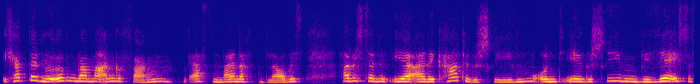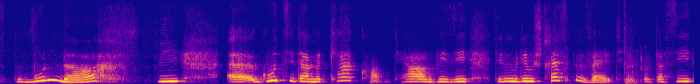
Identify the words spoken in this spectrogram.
Ich habe dann nur irgendwann mal angefangen, am ersten Weihnachten, glaube ich, habe ich dann ihr eine Karte geschrieben und ihr geschrieben, wie sehr ich das bewundere, wie äh, gut sie damit klarkommt, ja, und wie sie den mit dem Stress bewältigt und dass sie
